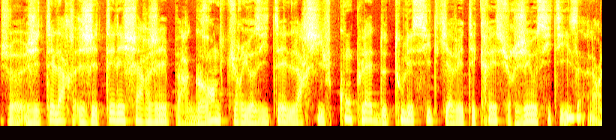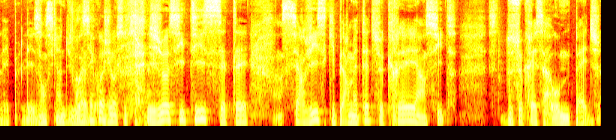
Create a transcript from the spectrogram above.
J'ai téléchargé par grande curiosité l'archive complète de tous les sites qui avaient été créés sur GeoCities. Alors les les anciens du ah, web. C'est quoi GeoCities? GeoCities, c'était un service qui permettait de se créer un site, de se créer sa home page,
